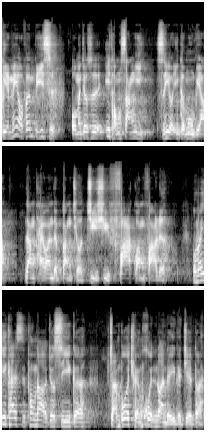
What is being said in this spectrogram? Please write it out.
也没有分彼此，我们就是一同商议，只有一个目标，让台湾的棒球继续发光发热。我们一开始碰到的就是一个转播权混乱的一个阶段，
